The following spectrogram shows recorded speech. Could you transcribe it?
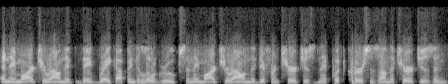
and they march around they they break up into little groups and they march around the different churches and they put curses on the churches and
